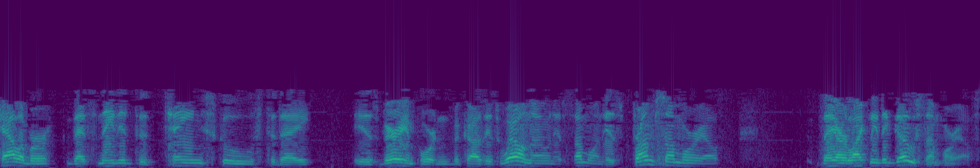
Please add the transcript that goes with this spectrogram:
caliber that's needed to change schools today is very important because it's well known if someone is from somewhere else, they are likely to go somewhere else.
